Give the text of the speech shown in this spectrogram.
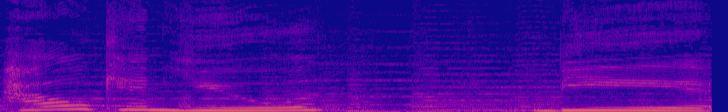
how can you be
